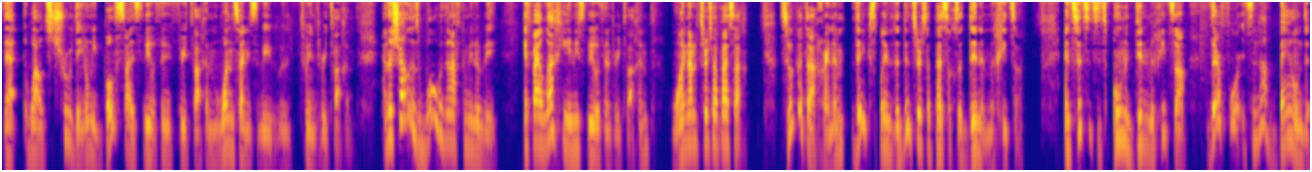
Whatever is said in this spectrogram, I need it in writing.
That while it's true that you don't need both sides to be within three tefachim, one side needs to be between three tefachim. And the shell is what would the nafkamina be? If by lechi it needs to be within three tefachim, why not a Tzuris HaPesach? So look. They explain that the din Tzuris HaPesach is a din mechitza. And since it's its own din mechitza, therefore it's not bound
